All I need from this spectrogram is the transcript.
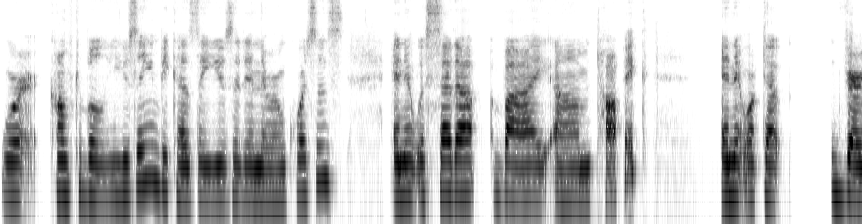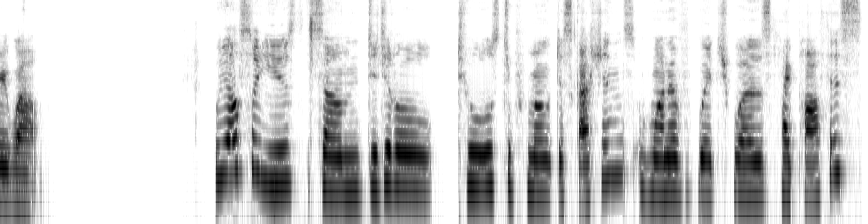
were comfortable using because they use it in their own courses. And it was set up by um, topic, and it worked out very well. We also used some digital tools to promote discussions, one of which was Hypothesis.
